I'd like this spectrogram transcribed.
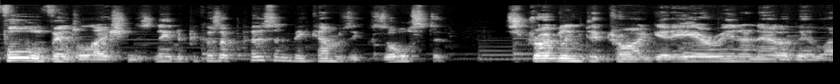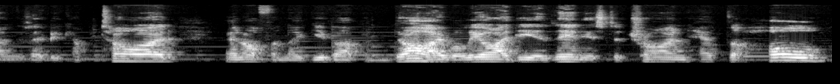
full ventilation is needed because a person becomes exhausted, struggling to try and get air in and out of their lungs. They become tired and often they give up and die. Well, the idea then is to try and have the whole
